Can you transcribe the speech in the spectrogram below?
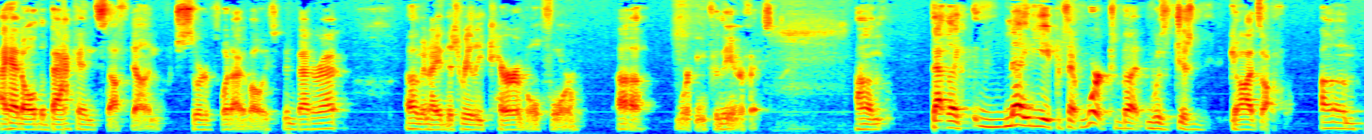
I had all the back end stuff done, which is sort of what I've always been better at. Um, and I had this really terrible form uh, working for the interface. Um, that like 98% worked, but was just god's awful. Um,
